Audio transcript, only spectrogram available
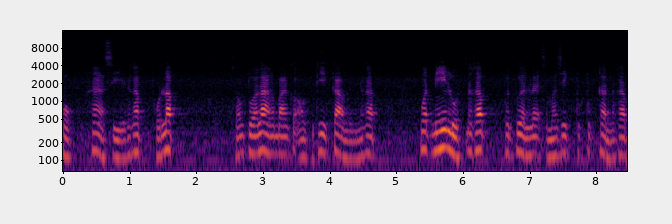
6 5 4 นะครับ ผลลัพธ์ 2 ตัวล่างรัฐบาลก็ออกอยู่ที่ 91 นะครับ งวดนี้หลุดนะครับเพื่อนๆ และสมาชิกทุก ๆ ท่านนะครับ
